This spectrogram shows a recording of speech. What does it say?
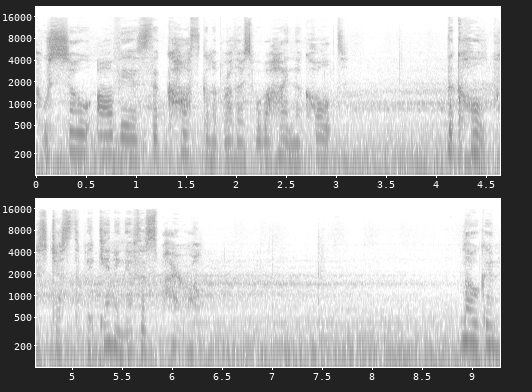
It was so obvious the Koskela brothers were behind the cult. The cult was just the beginning of the spiral. Logan.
